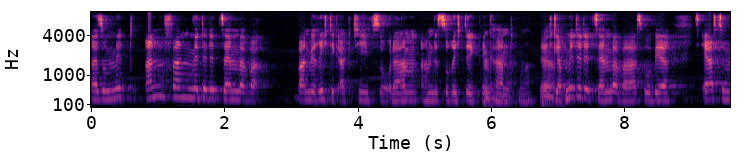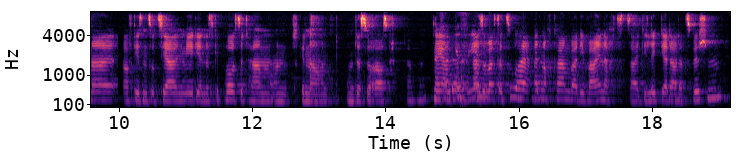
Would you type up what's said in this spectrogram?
also mit Anfang, Mitte Dezember war waren wir richtig aktiv so oder haben, haben das so richtig bekannt gemacht. Ja, Ich glaube, Mitte Dezember war es, wo wir das erste Mal auf diesen sozialen Medien das gepostet haben und genau und, und das so rausgeschickt haben. Naja, dann, also was dazu halt noch kam, war die Weihnachtszeit. Die liegt ja da dazwischen.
